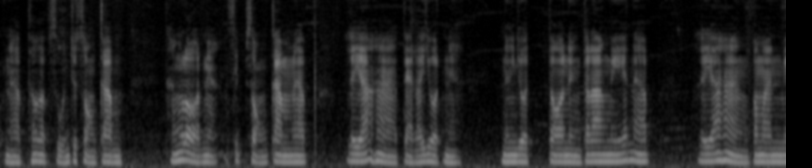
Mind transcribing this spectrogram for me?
ดนะครับ เท่ากับ0.2กรัม ทั้งหลอดเนี่ย12กรัมนะครับ ระยะห่างแต่ละหยดเนี่ย1หยด ต่อ 1 ตารางเมตรนะครับ ระยะห่างประมาณเม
